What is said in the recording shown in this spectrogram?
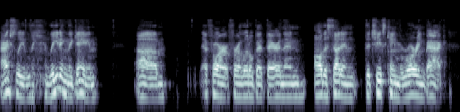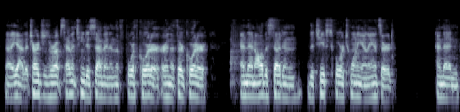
actually le- leading the game um, for for a little bit there, and then all of a sudden the Chiefs came roaring back. Uh, yeah, the Chargers were up 17 to seven in the fourth quarter or in the third quarter, and then all of a sudden the Chiefs score 20 unanswered, and then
